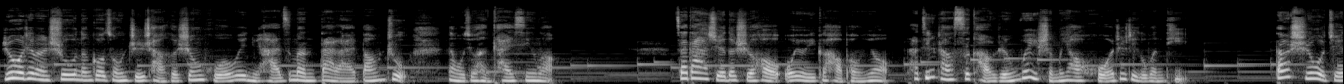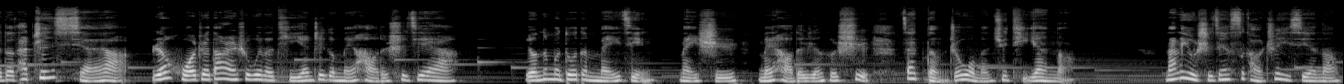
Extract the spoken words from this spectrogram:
如果这本书能够从职场和生活为女孩子们带来帮助，那我就很开心了。在大学的时候，我有一个好朋友，他经常思考人为什么要活着这个问题。当时我觉得他真闲啊，人活着当然是为了体验这个美好的世界啊，有那么多的美景、美食、美好的人和事在等着我们去体验呢，哪里有时间思考这些呢？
